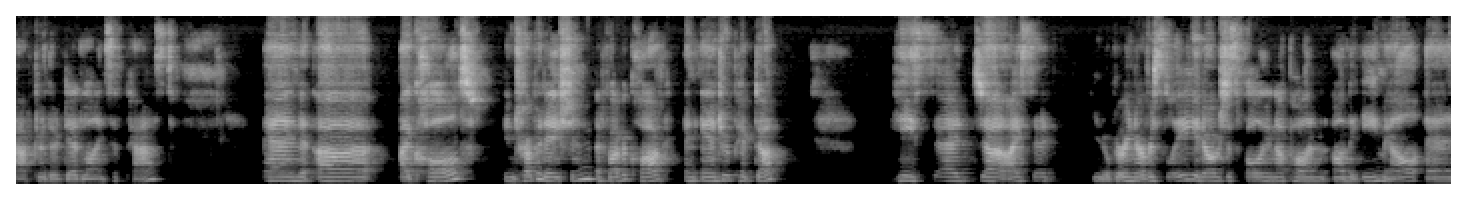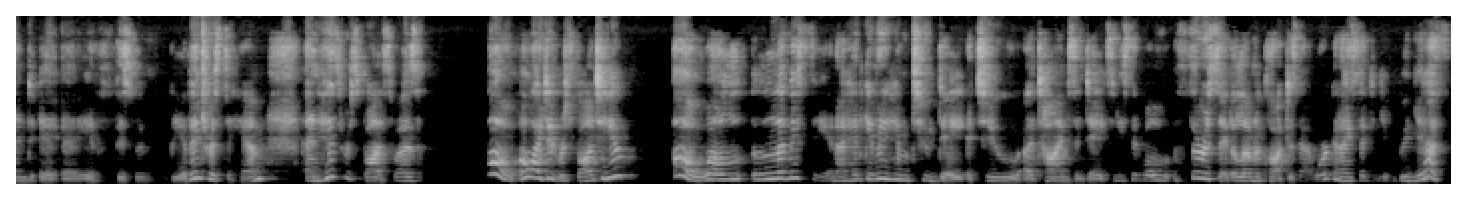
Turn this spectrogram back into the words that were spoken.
after their deadlines have passed. And uh, I called in trepidation at five o'clock, and Andrew picked up. He said, uh, I said, you know, very nervously, you know, I was just following up on on the email and if this would be of interest to him. And his response was, oh, oh, I did respond to you. Oh, well, let me see. And I had given him two date, two uh, times and dates. And he said, well, Thursday at 11 o'clock, does that work? And I said, yes.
